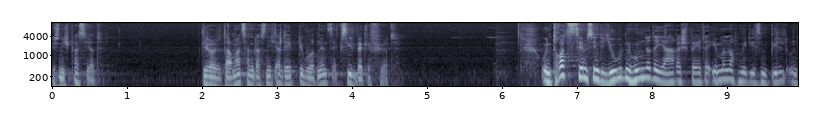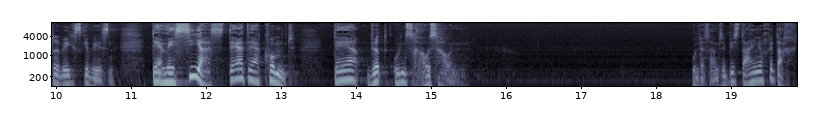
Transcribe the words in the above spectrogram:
Ist nicht passiert. Die Leute damals haben das nicht erlebt, die wurden ins Exil weggeführt. Und trotzdem sind die Juden hunderte Jahre später immer noch mit diesem Bild unterwegs gewesen. Der Messias, der, der kommt, der wird uns raushauen. Und das haben sie bis dahin noch gedacht.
